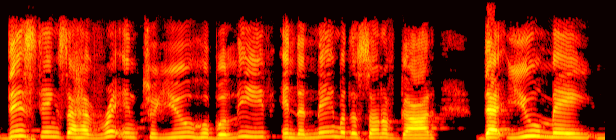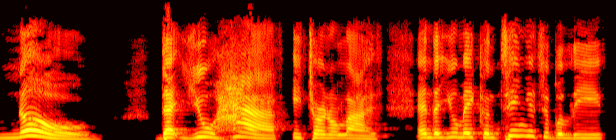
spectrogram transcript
These things I have written to you who believe in the name of the Son of God, that you may know that you have eternal life, and that you may continue to believe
